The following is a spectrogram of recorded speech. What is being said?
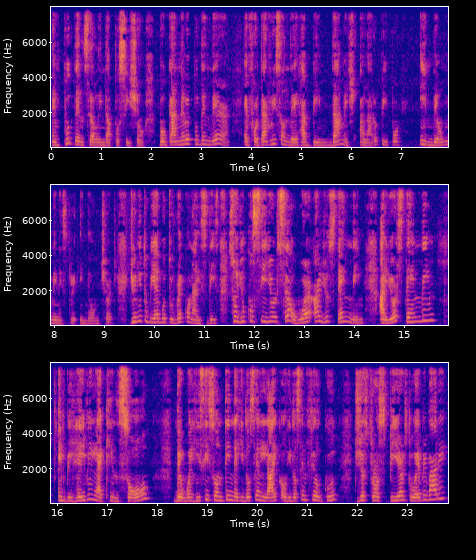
and put themselves in that position. But god never put them there. And for that reason they have been damaged a lot of people in their own ministry in their own church. You need to be able to recognize this. So you could see yourself. Where are you standing? Are you standing and behaving like king saul? That when he sees something that he doesn't like or he doesn't feel good, you just throw spears to everybody?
